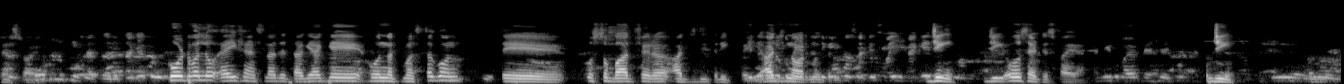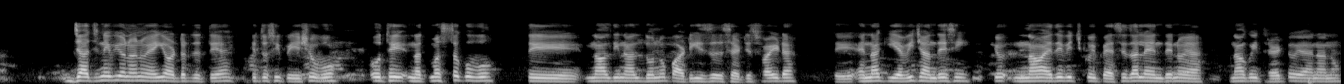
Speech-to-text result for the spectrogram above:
ਫੈਸਲਾ ਹੋਏਗਾ। ਕੋਰਟ ਨੂੰ ਕੀ ਫੈਸਲਾ ਦਿੱਤਾ ਗਿਆ? ਕੋਈ ਕੋਰਟ ਵੱਲੋਂ ਇਹੀ ਫੈਸਲਾ ਦਿੱਤਾ ਗਿਆ ਕਿ ਉਹ ਨਤਮਸਤਕ ਹੋਣ ਤੇ ਉਸ ਤੋਂ ਬਾਅਦ ਫਿਰ ਅੱਜ ਦੀ ਤਰੀਕ ਪਈ ਹੈ। ਅੱਜ ਨਾਰਮਲ ਤਰੀਕ। ਸੈਟੀਸਫਾਈ ਹੈਗੇ? ਜੀ ਜੀ ਉਹ ਸੈਟੀਸਫਾਈ ਹੈ। ਜੀ। ਜੱਜ ਨੇ ਵੀ ਉਹਨਾਂ ਨੂੰ ਇਹੀ ਆਰਡਰ ਦਿੱਤੇ ਹੈ ਕਿ ਤੁਸੀਂ ਪੇਸ਼ ਹੋਵੋ ਉਥੇ ਨਤਮਸਤਕ ਹੋਵੋ ਤੇ ਨਾਲ ਦੀ ਨਾਲ ਦੋਨੋਂ ਪਾਰਟੀਆਂ ਸੈਟੀਸਫਾਈਡ ਹੈ। ਤੇ ਇਹਨਾਂ ਕੀ ਇਹ ਵੀ ਚਾਹੁੰਦੇ ਸੀ ਕਿ ਨਾ ਇਹਦੇ ਵਿੱਚ ਕੋਈ ਪੈਸੇ ਦਾ ਲੈਣ ਦੇਣ ਹੋਇਆ ਨਾ ਕੋਈ ਥ੍ਰੈਟ ਹੋਇਆ ਇਹਨਾਂ ਨੂੰ।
